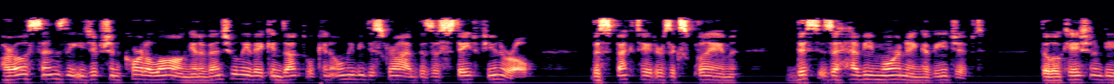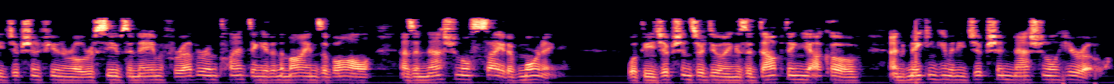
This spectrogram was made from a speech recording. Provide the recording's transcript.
Paro sends the Egyptian court along and eventually they conduct what can only be described as a state funeral. The spectators exclaim, This is a heavy mourning of Egypt. The location of the Egyptian funeral receives a name forever implanting it in the minds of all as a national site of mourning. What the Egyptians are doing is adopting Yaakov and making him an Egyptian national hero.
